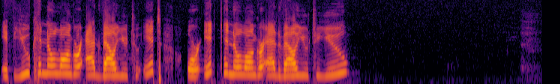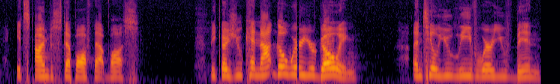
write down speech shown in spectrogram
if you can no longer add value to it, or it can no longer add value to you, it's time to step off that bus. Because you cannot go where you're going until you leave where you've been.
